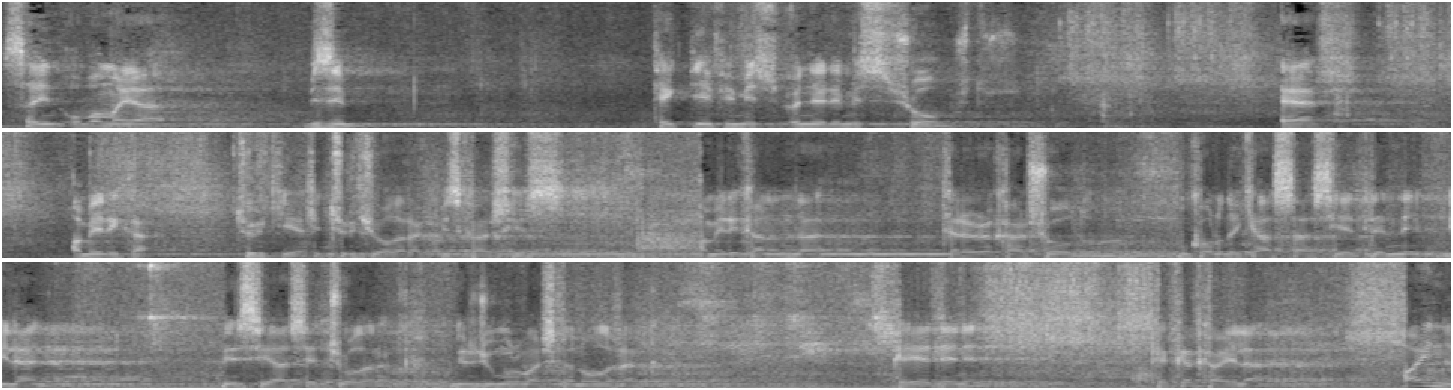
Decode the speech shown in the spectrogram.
Sayın Obama'ya bizim teklifimiz, önerimiz şu olmuştur. Eğer Amerika, Türkiye ki Türkiye olarak biz karşıyız. Amerika'nın da teröre karşı olduğunu, bu konudaki hassasiyetlerini bilen bir siyasetçi olarak, bir cumhurbaşkanı olarak PYD'nin PKK ile aynı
